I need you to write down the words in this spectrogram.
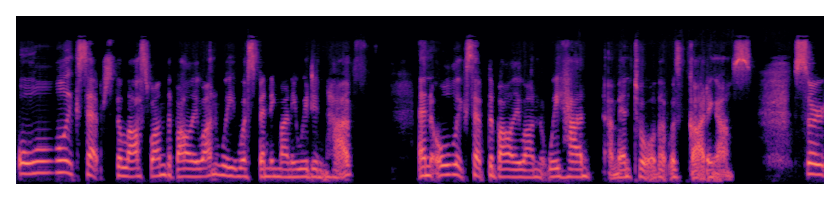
all except the last one, the Bali one. We were spending money we didn't have. And all except the Bali one, we had a mentor that was guiding us. So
